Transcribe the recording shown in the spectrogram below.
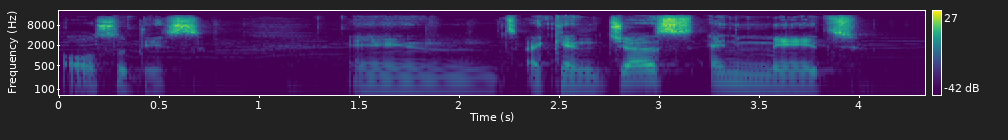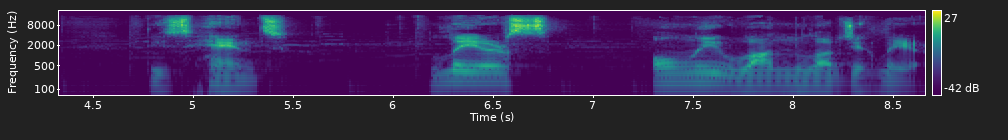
also this. And I can just animate this hand layers only one null object layer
